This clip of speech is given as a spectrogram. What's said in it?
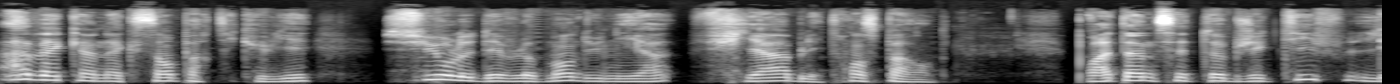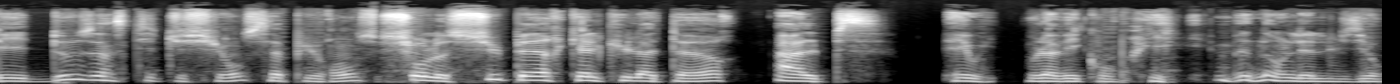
avec un accent particulier sur le développement d'une IA fiable et transparente. Pour atteindre cet objectif, les deux institutions s'appuieront sur le supercalculateur ALPS. Eh oui, vous l'avez compris, maintenant l'allusion.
